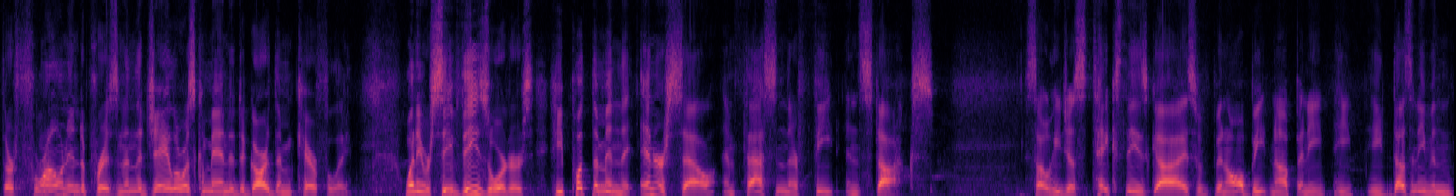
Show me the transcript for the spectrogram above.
they're thrown into prison, and the jailer was commanded to guard them carefully. When he received these orders, he put them in the inner cell and fastened their feet in stocks. So he just takes these guys who've been all beaten up and he, he, he doesn't even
